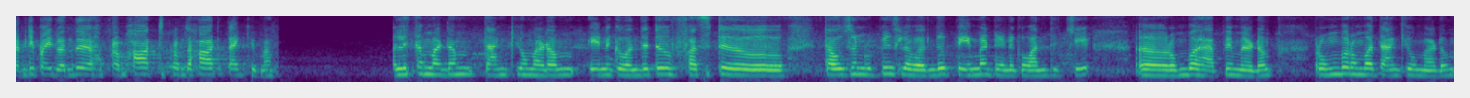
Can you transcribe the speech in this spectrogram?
கண்டிப்பாக இது வந்து from heart from the heart thank you ma'am Lalitha madam thank you madam எனக்கு வந்துட்டு ஃபஸ்ட்டு தௌசண்ட் ருபீஸில் வந்து பேமெண்ட் எனக்கு வந்துச்சு. Uh, ரொம்ப ஹாப்பி மேடம் ரொம்ப ரொம்ப தேங்க்யூ மேடம்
